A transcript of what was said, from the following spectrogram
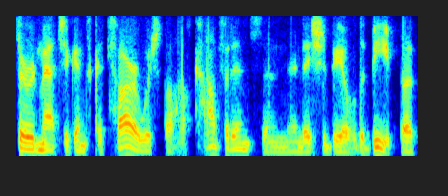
third match against Qatar, which they'll have confidence and, and they should be able to beat. But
